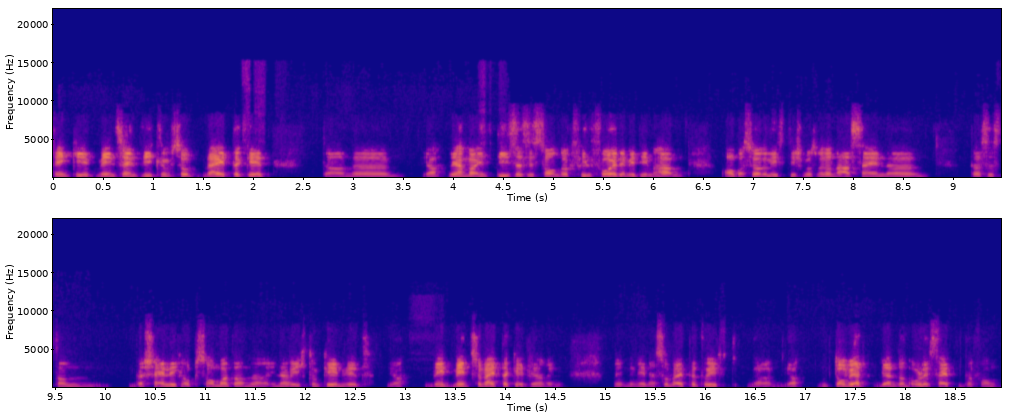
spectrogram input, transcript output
denke ich, wenn seine Entwicklung so weitergeht, dann äh, ja, werden wir in dieser Saison noch viel Freude mit ihm haben. Aber so realistisch muss man dann auch sein, äh, dass es dann wahrscheinlich ab Sommer dann äh, in eine Richtung gehen wird, ja, wenn es so weitergeht, ja, wenn, wenn, wenn er so weiter trifft. ja. Und da werd, werden dann alle Seiten davon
